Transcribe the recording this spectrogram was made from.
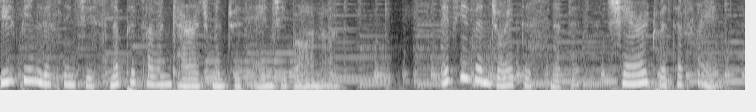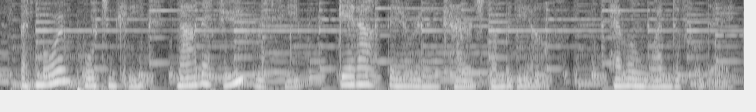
You've been listening to Snippets of Encouragement with Angie Barnard. If you've enjoyed this snippet, share it with a friend. But more importantly, now that you've received, get out there and encourage somebody else. Have a wonderful day.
